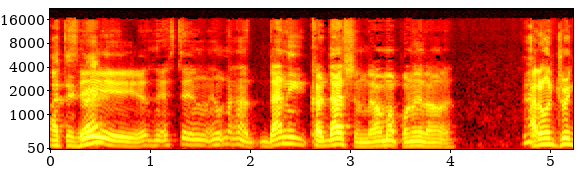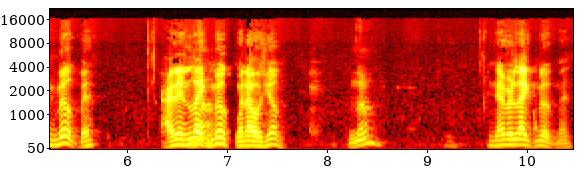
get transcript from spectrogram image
I think, right? Sí, este, una Danny Kardashian le vamos a poner ahora. I don't drink milk, man. I didn't like No. milk when I was young. No, Never liked milk, man.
